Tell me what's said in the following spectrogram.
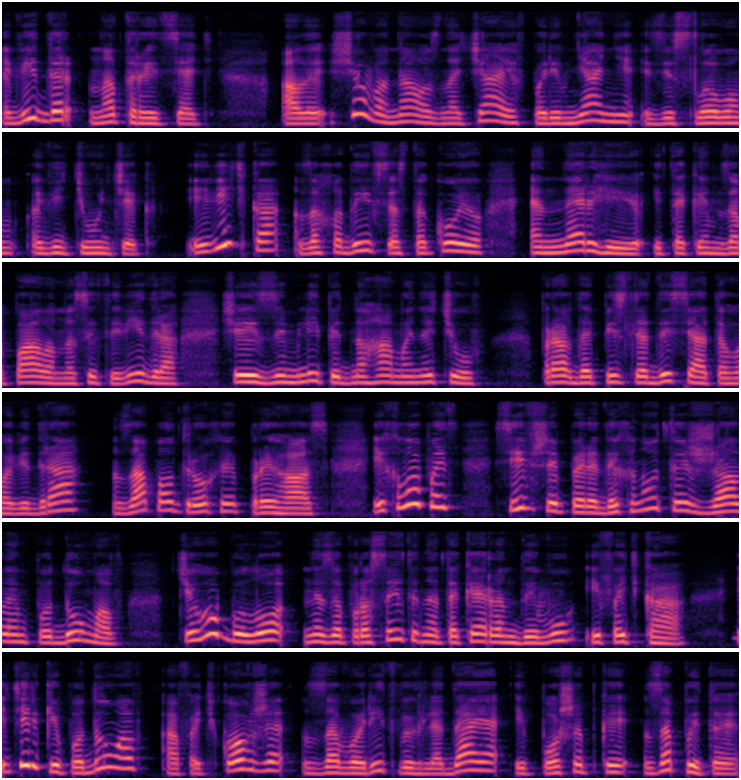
відер на тридцять. Але що вона означає в порівнянні зі словом Вітюнчик? І Вітька заходився з такою енергією і таким запалом носити відра, що із землі під ногами не чув. Правда, після десятого відра запал трохи пригас, і хлопець, сівши передихнути, з жалем подумав, чого було не запросити на таке рандеву і Федька. І тільки подумав, а Федько вже за воріт виглядає і пошепки запитує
